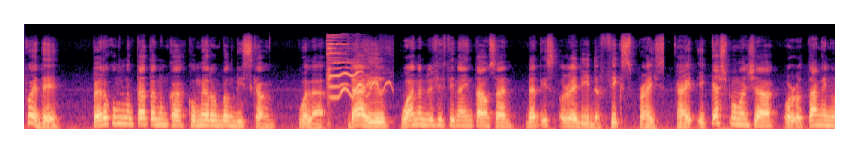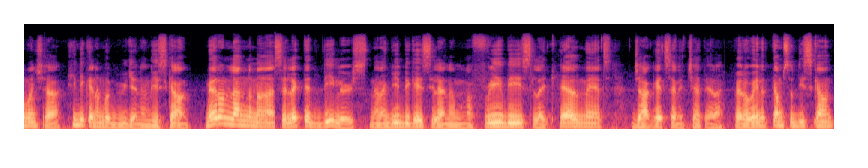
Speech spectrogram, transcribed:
pwede. Pero kung nagtatanong ka kung meron bang discount, wala. Dahil 159,000, that is already the fixed price. Kahit i-cash mo man siya or utangin mo man siya, hindi ka na mabibigyan ng discount. Meron lang ng mga selected dealers na nagbibigay sila ng mga freebies like helmets, jackets, and etc. Pero when it comes to discount,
